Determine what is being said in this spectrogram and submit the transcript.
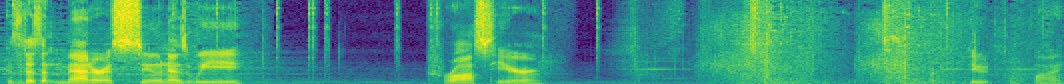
Because it doesn't matter as soon as we cross here. Dude, why?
